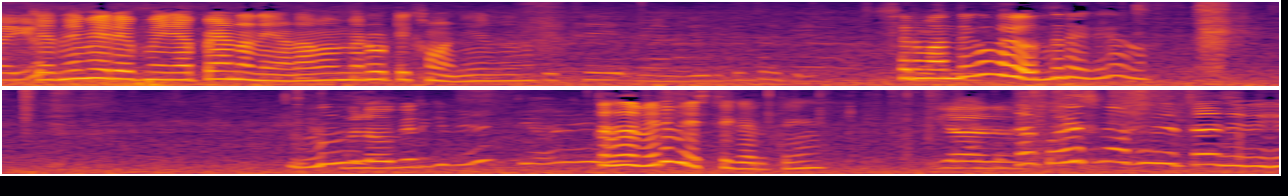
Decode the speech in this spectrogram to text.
ਕਹਿੰਦੇ ਮੇਰੇ ਮੇਰੀਆਂ ਭੈਣਾਂ ਨੇ ਆਣਾ ਮੈਂ ਰੋਟੀ ਖਵਾਣੀ ਉਹਨਾਂ ਨੂੰ। ਕਿੱਥੇ ਮਨਵੀਰ ਕਿੱਧਰ ਗਏ? ਸ਼ਰਮਾਂਦੇ ਕੋ ਗਏ ਉਧਰ ਗਏ ਵਲੋਗਰ ਕੀ ਬੇਇੱਜ਼ਤੀ ਹੋ ਰਹੀ ਤਾਂ ਮੇਰੇ ਬੇਇੱਜ਼ਤੀ ਕਰਤੇ ਹੈ है यार ਤਾਂ ਕੋਈ ਰਿਸਪੌਂਸ ਨਹੀਂ ਦਿੱਤਾ ਜੀ ਵੀ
